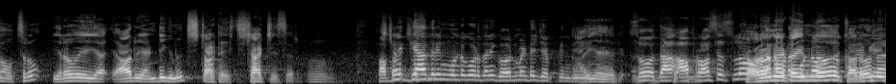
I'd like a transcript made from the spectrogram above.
సంవత్సరం ఇరవై ఆరు ఎండింగ్ నుంచి స్టార్ట్ అయ్యి స్టార్ట్ చేశారు. పబ్లిక్ గ్యాదరింగ్ ఉండకూడదని గవర్నమెంటే చెప్పింది. సో దా- ఆ ప్రాసెస్లో కరోనా టైంలో కరోనా.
